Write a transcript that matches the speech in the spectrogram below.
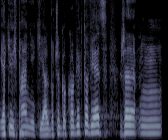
jakiejś paniki albo czegokolwiek, to wiedz, że mm,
